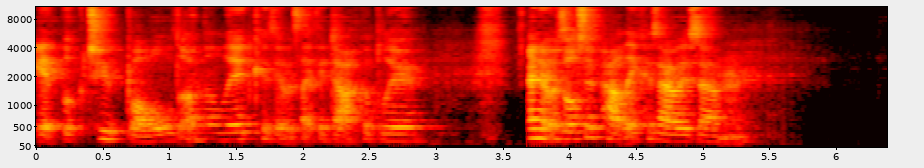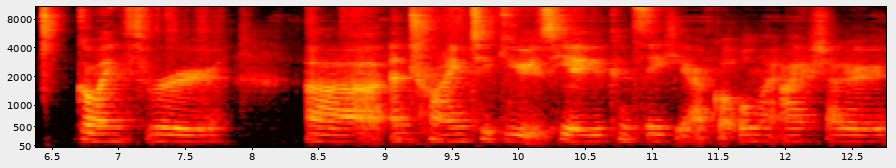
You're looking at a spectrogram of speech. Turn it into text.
it looked too bold on the lid because it was like a darker blue. And it was also partly because I was um going through uh, and trying to use here, you can see here I've got all my eyeshadow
